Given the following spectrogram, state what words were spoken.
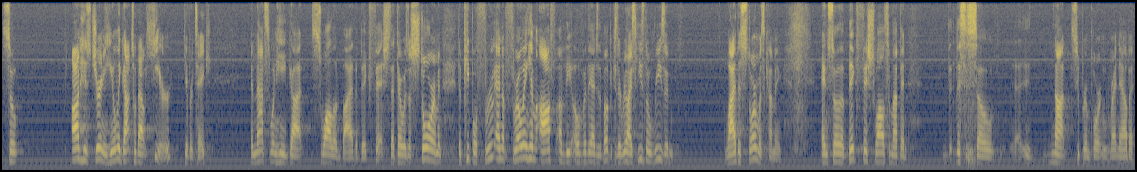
So, on his journey, he only got to about here, give or take, and that's when he got swallowed by the big fish. That there was a storm, and the people threw, end up throwing him off of the over the edge of the boat because they realized he's the reason why the storm was coming. And so the big fish swallows him up, and th- this is so uh, not super important right now, but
